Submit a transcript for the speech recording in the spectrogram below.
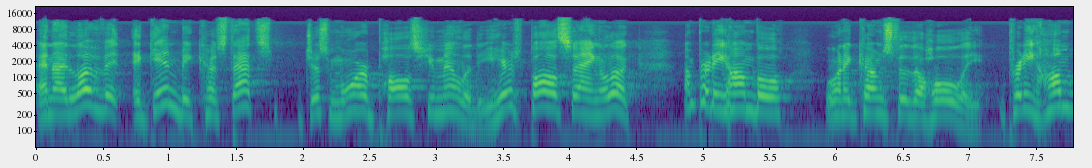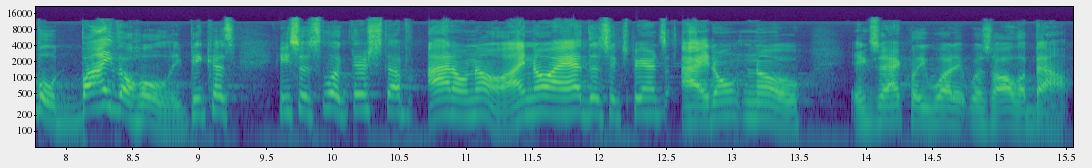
And I love it again because that's just more of Paul's humility. Here's Paul saying, Look, I'm pretty humble when it comes to the holy, pretty humbled by the holy because he says, Look, there's stuff I don't know. I know I had this experience, I don't know exactly what it was all about.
